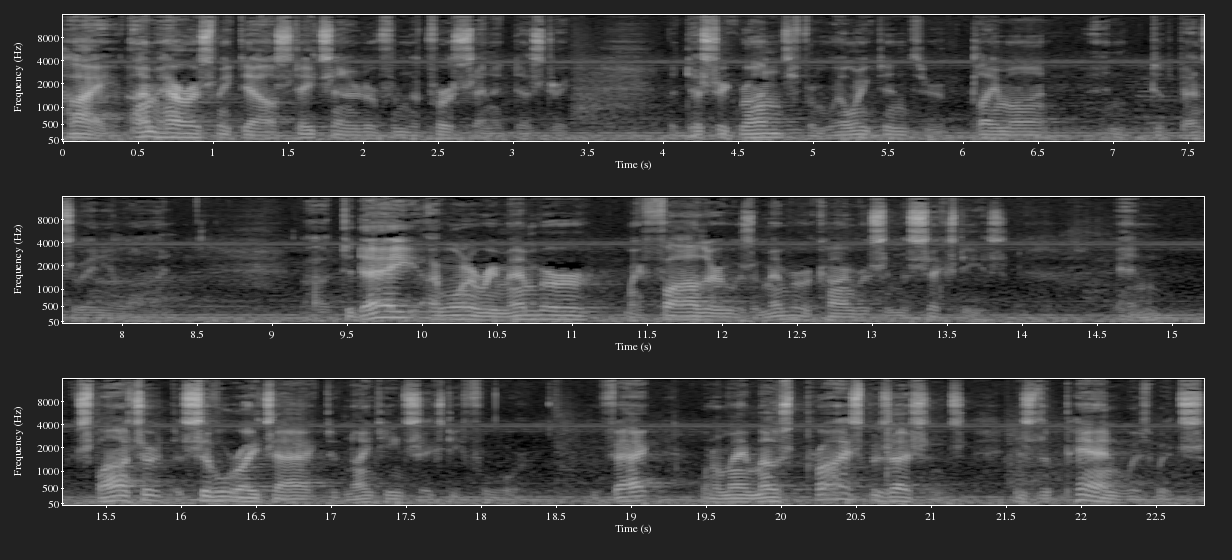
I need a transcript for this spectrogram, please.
Hi, I'm Harris McDowell, State Senator from the 1st Senate District. The district runs from Wilmington through Claymont and to the Pennsylvania line. Uh, today, I want to remember my father, who was a member of Congress in the 60s and sponsored the Civil Rights Act of 1964. In fact, one of my most prized possessions is the pen with which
